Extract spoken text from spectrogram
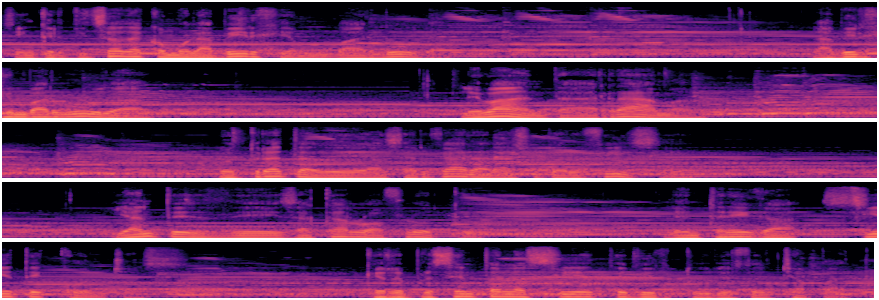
sincretizada como la Virgen Barbuda. La Virgen Barbuda levanta Rama, lo trata de acercar a la superficie y antes de sacarlo a flote, le entrega siete conchas que representan las siete virtudes del chapati.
